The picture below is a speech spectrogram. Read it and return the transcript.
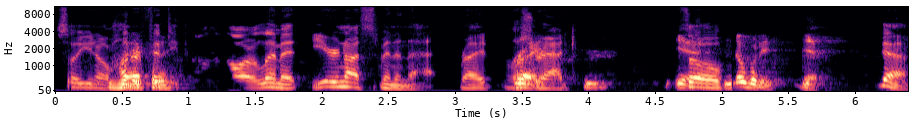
So you know, hundred fifty thousand dollar limit, you're not spending that, right? Unless right. you're ad. Yeah. So nobody. Yeah. Yeah.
